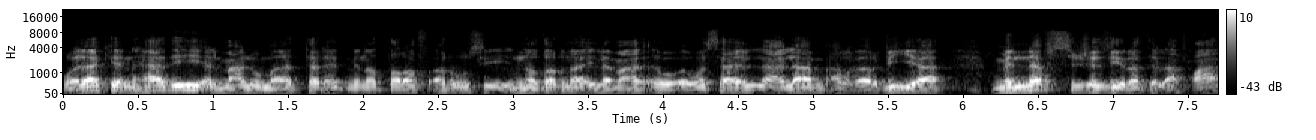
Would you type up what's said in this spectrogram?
ولكن هذه المعلومات ترد من الطرف الروسي. إن نظرنا إلى وسائل الإعلام الغربية من نفس جزيرة الأفعى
